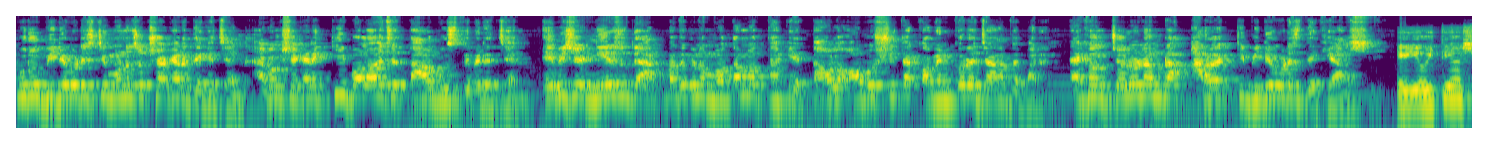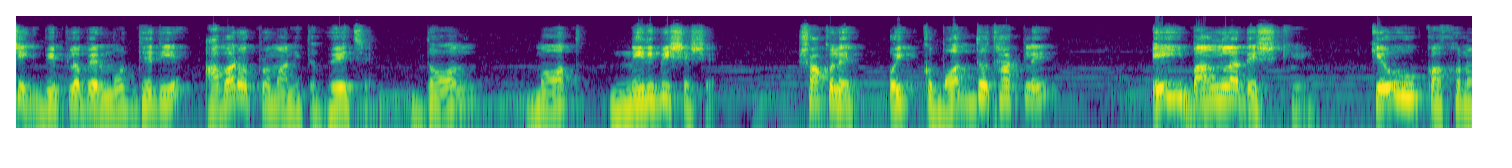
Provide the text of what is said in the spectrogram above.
পুরো ভিডিও ফুটেজটি মনোযোগ সহকারে দেখেছেন এবং সেখানে কি বলা হয়েছে তাও বুঝতে পেরেছেন। এ বিষয়ে নিয়ে যদি আপনাদের কোনো মতামত থাকে, তাহলে অবশ্যই তা কমেন্ট করে জানাতে পারেন। এখন চলুন আমরা আরও একটি ভিডিও ফুটেজ দেখে আসি। এই ঐতিহাসিক বিপ্লবের মধ্যে দিয়ে আবারও প্রমাণিত হয়েছে, দল, মত নির্বিশেষে সকলে ঐক্যবদ্ধ থাকলে এই বাংলাদেশকে কেউ কখনো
